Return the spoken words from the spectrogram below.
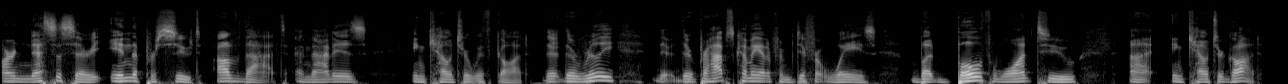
are necessary in the pursuit of that, and that is encounter with God. They're, they're really, they're, they're perhaps coming at it from different ways, but both want to uh, encounter God.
